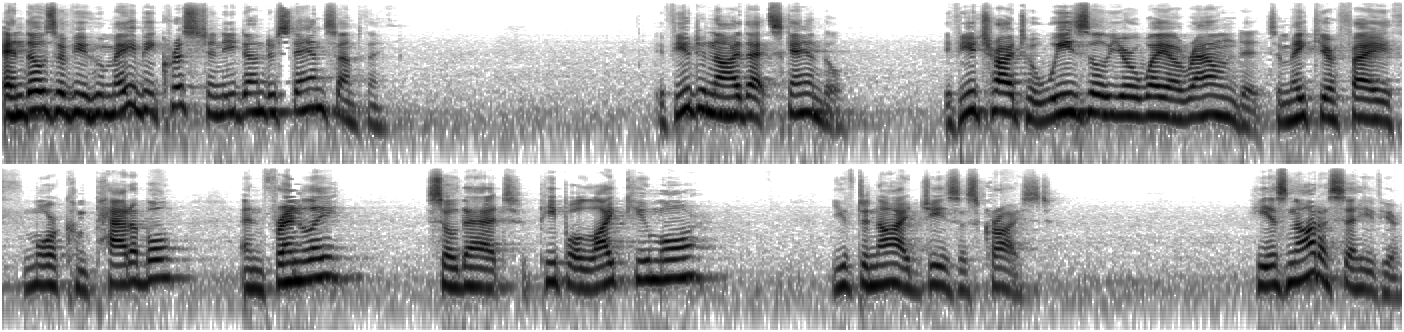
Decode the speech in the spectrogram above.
And those of you who may be Christian need to understand something. If you deny that scandal, if you try to weasel your way around it to make your faith more compatible and friendly so that people like you more, you've denied Jesus Christ. He is not a Savior.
